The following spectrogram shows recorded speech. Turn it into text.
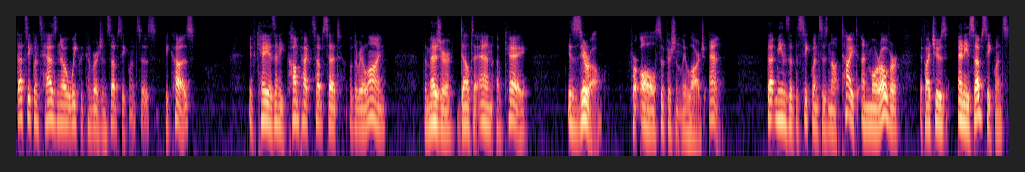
That sequence has no weakly convergent subsequences because if k is any compact subset of the real line, the measure delta n of k is zero for all sufficiently large n. That means that the sequence is not tight, and moreover, if I choose any subsequence,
